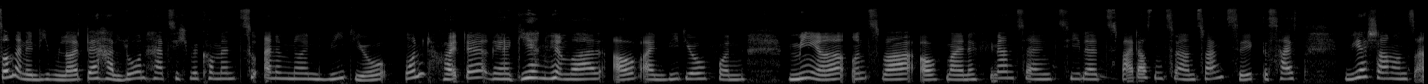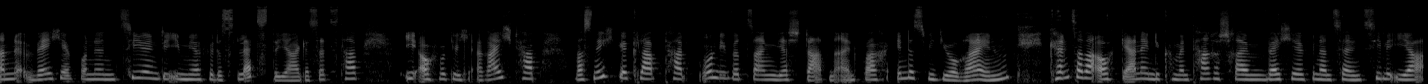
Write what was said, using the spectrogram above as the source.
So, meine lieben Leute, hallo und herzlich willkommen zu einem neuen Video. Und heute reagieren wir mal auf ein Video von mir und zwar auf meine finanziellen Ziele 2022. Das heißt, wir schauen uns an, welche von den Zielen, die ich mir für das letzte Jahr gesetzt habe, ich auch wirklich erreicht habe, was nicht geklappt hat. Und ich würde sagen, wir starten einfach in das Video rein. Ihr könnt aber auch gerne in die Kommentare schreiben, welche finanziellen Ziele ihr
